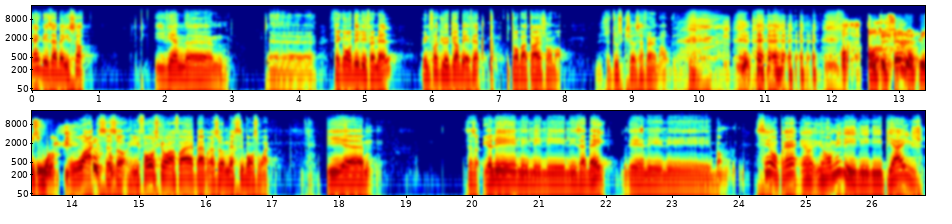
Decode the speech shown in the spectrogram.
Quand les abeilles sortent, ils viennent euh, euh, féconder les femelles. Puis une fois que le job est fait, ils tombent à terre, ils sont morts. C'est tout ce que ça, ça fait un mâle. Sont utiles, mais plus ou moins. Ouais, c'est ça. Ils font ce qu'ils ont à faire, puis après ça, merci, bonsoir. Puis, euh, c'est ça. Il y a les, les, les, les, les abeilles. Les, Bon. Si on prend. Ils ont, mis les, pièges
